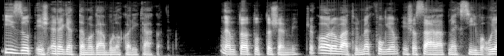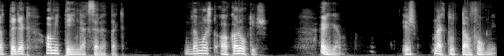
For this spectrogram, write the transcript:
izzott és eregette magából a karikákat. Nem tartotta semmi, csak arra várt, hogy megfogjam, és a szárát megszívva olyat tegyek, amit tényleg szeretek. De most akarok is? Igen, és meg tudtam fogni.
